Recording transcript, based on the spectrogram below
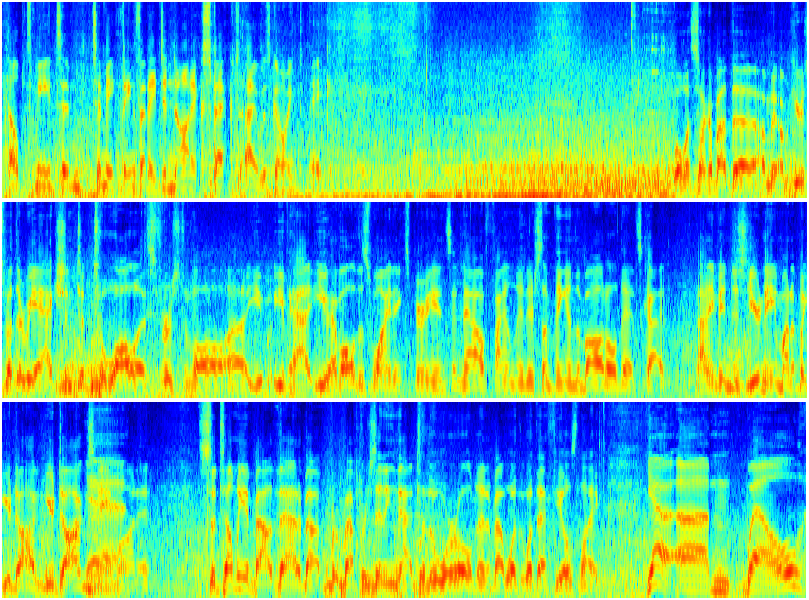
helped me to, to make things that I did not expect I was going to make. Well, let's talk about the. I'm, I'm curious about the reaction to, to Wallace. First of all, uh, you've, you've had you have all this wine experience, and now finally there's something in the bottle that's got not even just your name on it, but your dog your dog's Yeah. name on it. So tell me about that, about about presenting that to the world, and about what what that feels like. Yeah, um, well,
